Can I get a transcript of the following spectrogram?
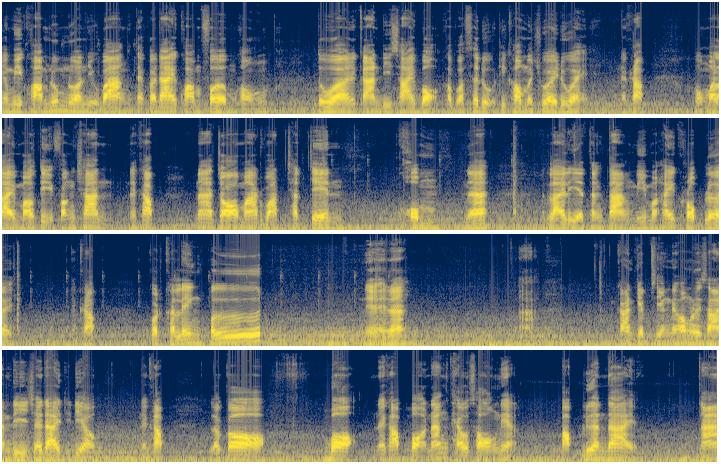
ยังมีความนุ่มนวลอยู่บ้าง แต่ก็ได้ความเฟิร์มของตัวการดีไซน์เบาะกับวัสดุที่เข้ามาช่วยด้วยนะครับพวงมาลัยมัลติฟังชันนะครับหน้าจอมาตรวัดชัดเจนคมนะรายละเอียดต่างๆ มีมาให้ครบเลยนะครับกดคันเร่งปื๊ดเนี่ยนะการเก็บเสียงในห้องโดยสารดีใช้ได้ทีเดียวนะครับ แล้วก็เบาะนะครับเบาะนั่งแถว2เนี่ยปรับเลื่อนได้อ่า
